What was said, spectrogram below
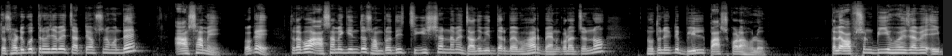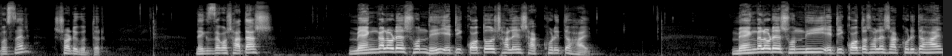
তো সঠিক উত্তর হয়ে যাবে চারটে অপশনের মধ্যে, আসামে, ওকে? তো দেখো, আসামে কিন্তু সম্প্রতি চিকিৎসার নামে জাদুবিদ্যার ব্যবহার ব্যান করার জন্য নতুন একটি বিল পাশ করা হলো। তাহলে অপশন বি হয়ে যাবে এই প্রশ্নের। সঠিক উত্তর। নেক্সট দেখো সাতাশ। ম্যাঙ্গালোরের সন্ধি এটি কত সালে স্বাক্ষরিত হয়? ম্যাঙ্গালোরের সন্ধি এটি কত সালে স্বাক্ষরিত হয়?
